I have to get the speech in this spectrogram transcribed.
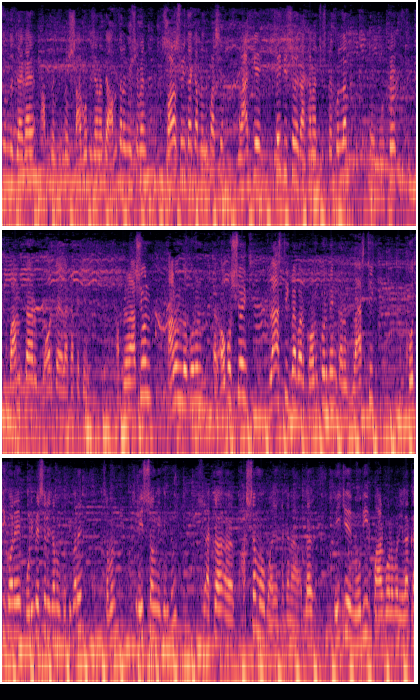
সুন্দর জায়গায় আপনাদের তো স্বাগত জানাতে আমতারা নিউজ সরাসরি থাকে আপনাদের পাশে। আর আজকে সেই দৃশ্যটা দেখানোর চেষ্টা করলাম। এই মুহূর্তে বামতার বর্দা এলাকা থেকে। আপনারা আসুন, আনন্দ করুন, আর অবশ্যই প্লাস্টিক ব্যবহার কম করবেন, কারণ প্লাস্টিক ক্ষতি করে, পরিবেশেরও যেমন ক্ষতি করে যেমন এর সঙ্গে কিন্তু একটা ভারসাম্য বজায় থাকে না। অর্থাৎ এই যে নদীর পার বরাবর এলাকা,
